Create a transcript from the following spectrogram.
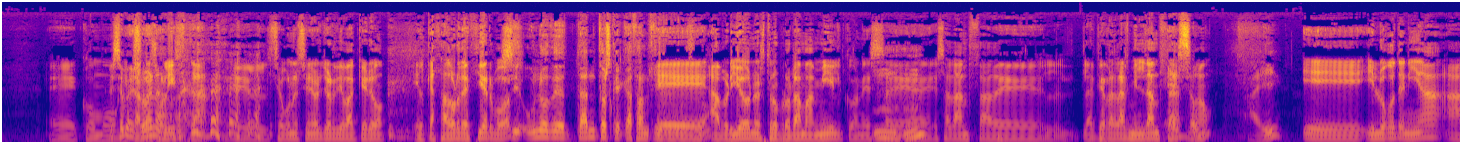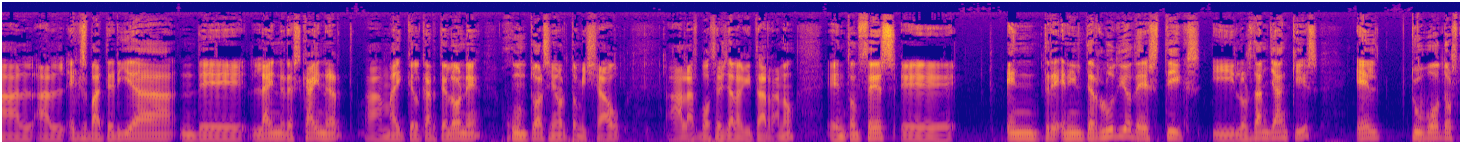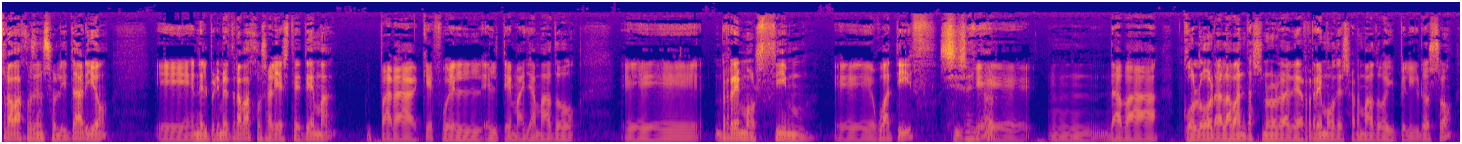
eh, como guitarra solista, según el señor Jordi Vaquero, el cazador de ciervos. Sí, uno de tantos que cazan ciervos. Que abrió nuestro programa Mil con esa danza de la tierra de las mil danzas, ¿no? Ahí. y luego tenía al, ex batería de Liner Skyner, a Michael Cartelone, junto al señor Tommy Shaw, a las voces y a la guitarra, ¿no? Entonces, eh, entre, en interludio de Sticks y los Damn Yankees, él tuvo dos trabajos en solitario eh, en el primer trabajo salía este tema, para que fue el, tema llamado eh, Remos Theme eh, What If, que mm, daba color a la banda sonora de Remo desarmado y peligroso,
